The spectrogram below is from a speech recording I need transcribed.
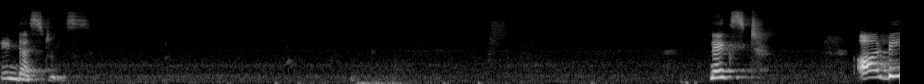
industries. Next और भी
